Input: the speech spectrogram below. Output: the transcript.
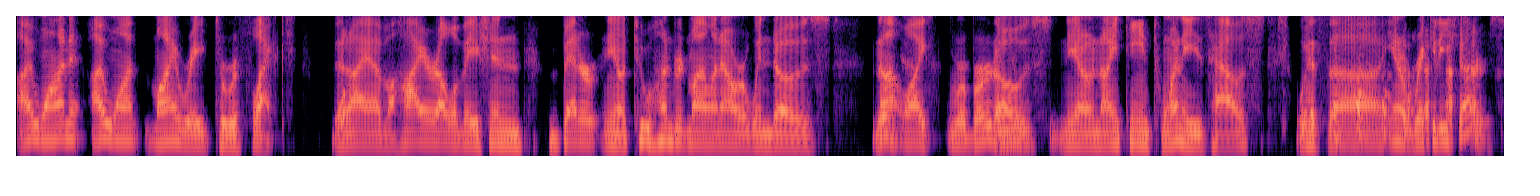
I want it, I want my rate to reflect that well, I have a higher elevation, better, you know, 200 mile an hour windows, not yes. like Roberto's, you know, 1920s house with uh, you know, rickety shutters.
